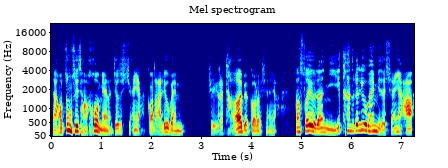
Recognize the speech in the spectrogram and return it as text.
然后重水厂后面呢就是悬崖，高达六百米，就一个特别高的悬崖。当所有人你一看这个六百米的悬崖，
